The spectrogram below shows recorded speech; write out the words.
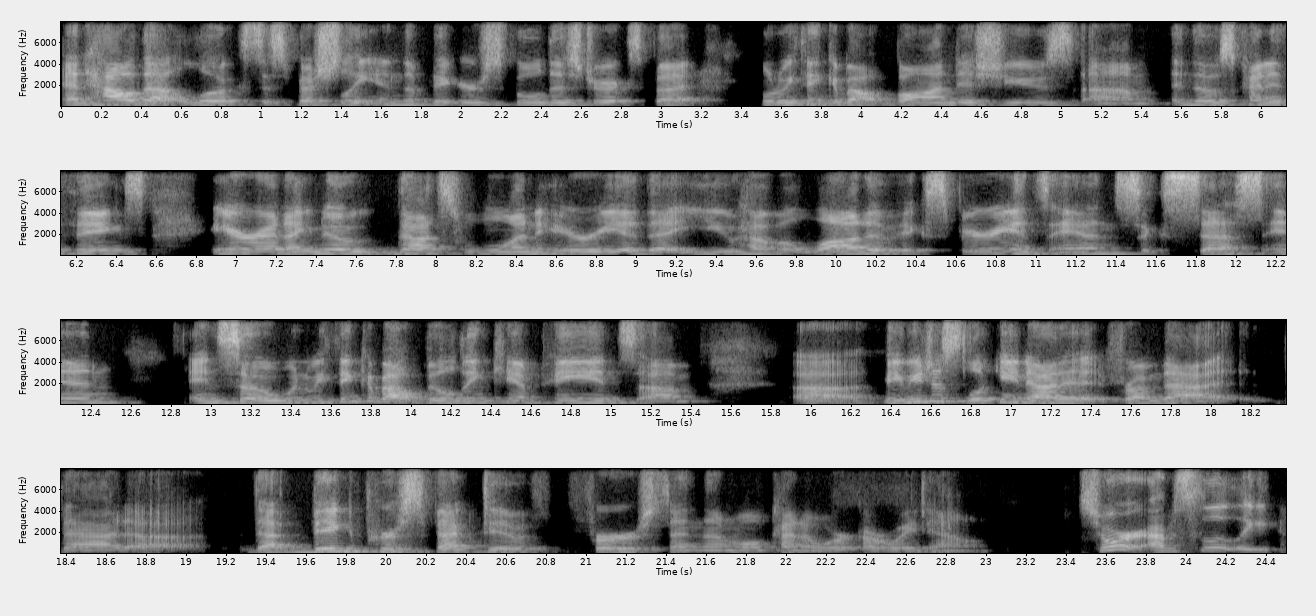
and how that looks, especially in the bigger school districts. But when we think about bond issues um, and those kind of things, Aaron, I know that's one area that you have a lot of experience and success in. And so when we think about building campaigns, um, uh, maybe just looking at it from that that uh, that big perspective first, and then we'll kind of work our way down. Sure, absolutely.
